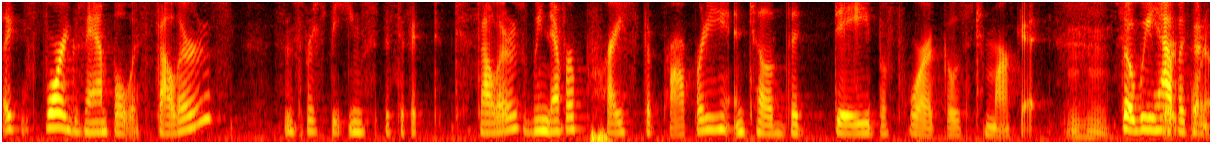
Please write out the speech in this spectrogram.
Like, for example, with sellers, since we're speaking specific to sellers, we never price the property until the day before it goes to market. Mm-hmm. So we have like an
